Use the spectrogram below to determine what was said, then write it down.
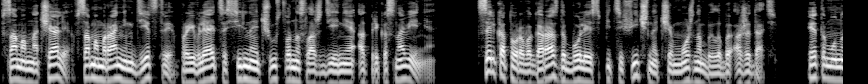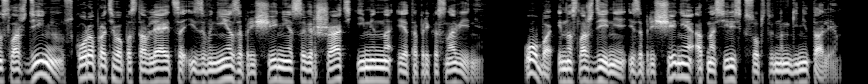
в самом начале, в самом раннем детстве проявляется сильное чувство наслаждения от прикосновения, цель которого гораздо более специфична, чем можно было бы ожидать. Этому наслаждению скоро противопоставляется извне запрещение совершать именно это прикосновение. Оба, и наслаждение, и запрещение, относились к собственным гениталиям.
